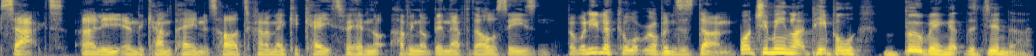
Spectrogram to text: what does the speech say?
sacked early in the campaign, it's hard to kind of make a case for him not having not been there for the whole season. But when you look at what Robins has done, what do you mean, like people booing at the dinner?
